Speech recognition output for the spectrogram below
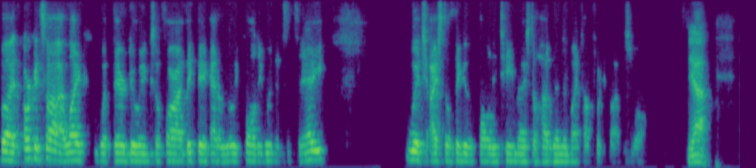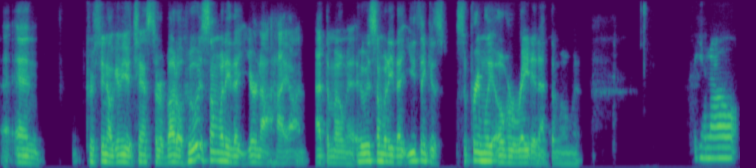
But Arkansas, I like what they're doing so far. I think they had a really quality win in Cincinnati which I still think is a quality team. I still have them in my top 25 as well. Yeah. And Christine, I'll give you a chance to rebuttal. Who is somebody that you're not high on at the moment? Who is somebody that you think is supremely overrated at the moment? You know,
